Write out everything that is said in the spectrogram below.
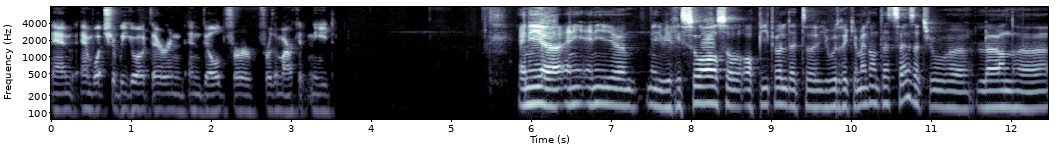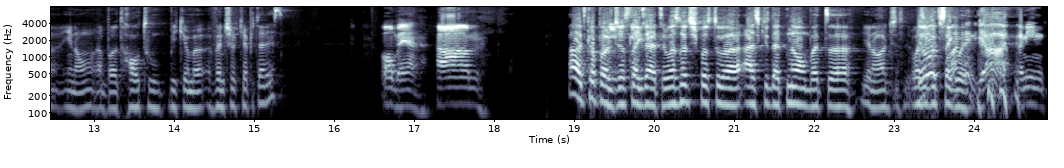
and and what should we go out there and, and build for for the market need any uh, any any um, maybe resource or, or people that uh, you would recommend on that sense that you uh, learn uh, you know about how to become a venture capitalist? Oh man. Um, Oh, a couple, just like that. I was not supposed to uh, ask you that no, but uh, you know, it was no, a good segue. Fine. yeah, I mean,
